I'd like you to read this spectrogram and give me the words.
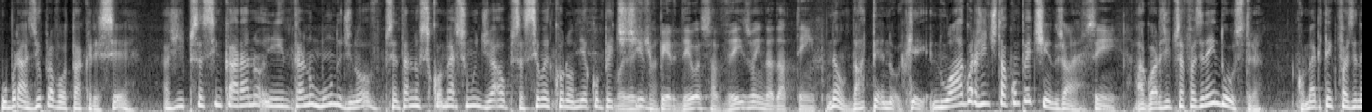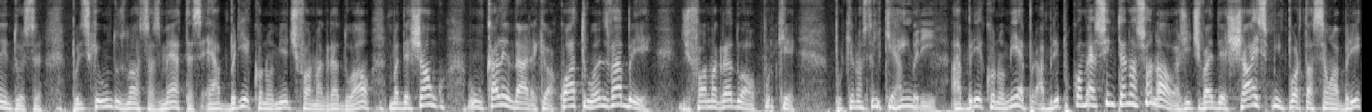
O Brasil, para voltar a crescer, a gente precisa se encarar e entrar no mundo de novo, precisa entrar nesse comércio mundial, precisa ser uma economia Mas a competitiva. gente perdeu essa vez ou ainda dá tempo? Não, dá te... no, no agro a gente está competindo já. Sim. Agora a gente precisa fazer na indústria. Como é que tem que fazer na indústria? Por isso que um dos nossas metas é abrir a economia de forma gradual, mas deixar um, um calendário aqui, ó, quatro anos vai abrir de forma gradual. Por quê? Porque nós temos que que, é abrir? abrir a economia, é abrir para o comércio internacional. A gente vai deixar a importação abrir,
